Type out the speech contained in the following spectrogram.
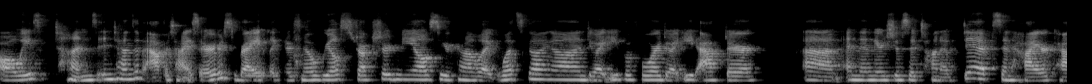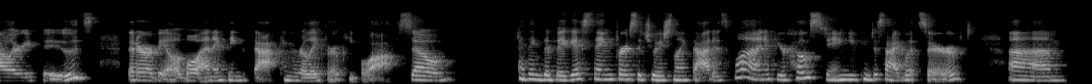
always tons and tons of appetizers, right? Like there's no real structured meal. So you're kind of like, what's going on? Do I eat before? Do I eat after? Um, and then there's just a ton of dips and higher calorie foods that are available. And I think that can really throw people off. So I think the biggest thing for a situation like that is one, if you're hosting, you can decide what's served. Um,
